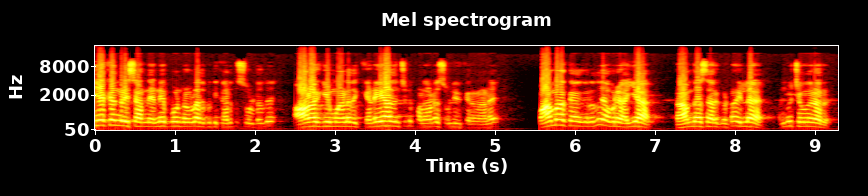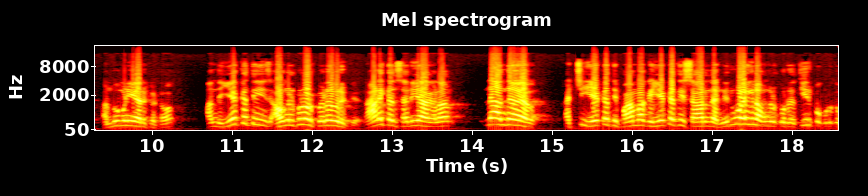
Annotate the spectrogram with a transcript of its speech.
இயக்கங்களை சார்ந்த என்னை போன்றவர்கள் அதை பற்றி கருத்து சொல்றது ஆரோக்கியமானது கிடையாதுன்னு சொல்லி பல தடவை சொல்லியிருக்கிறேன் நான். பாமகங்கிறது அவர் ஐயா ராமதாஸா இருக்கட்டும் இல்ல அன்பு சோழர் அன்புமணியா இருக்கட்டும் அந்த இயக்கத்தை அவங்களுக்குள்ள ஒரு பிளவு இருக்கு. நாளைக்கு அது சரியாகலாம். இல்ல அந்த கட்சி இயக்கத்தை பாமக இயக்கத்தை சார்ந்த நிர்வாகிகள் அவங்களுக்கு ஒரு தீர்ப்பு கொடுக்க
